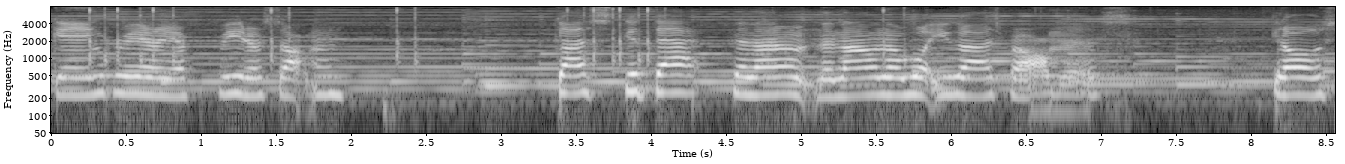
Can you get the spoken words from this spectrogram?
gangrene on your feet or something. Guys get that, then I don't then I don't know what you guys' promise. Get all this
